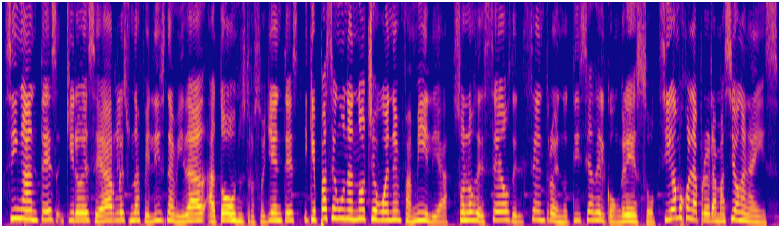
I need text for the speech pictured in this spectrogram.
Sin antes, quiero desearles una feliz Navidad a todos nuestros oyentes y que pasen una noche buena en familia. Son los deseos del Centro de Noticias del Congreso. Sigamos con la programación, Anaís.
